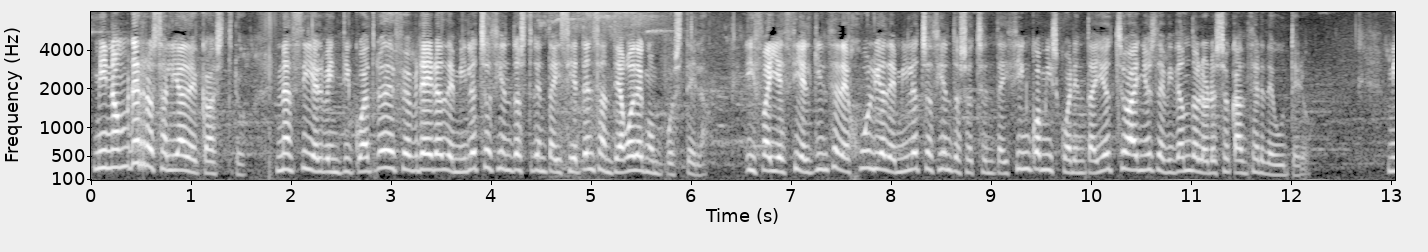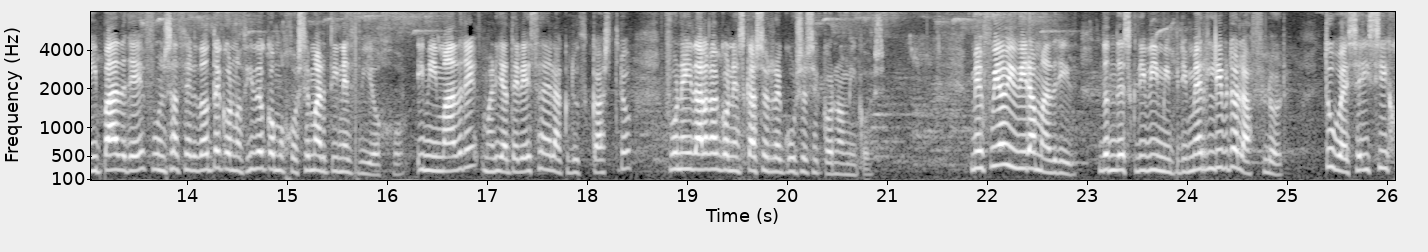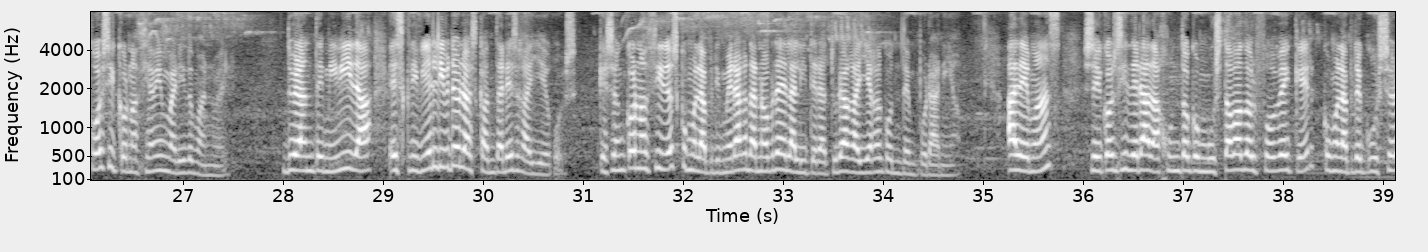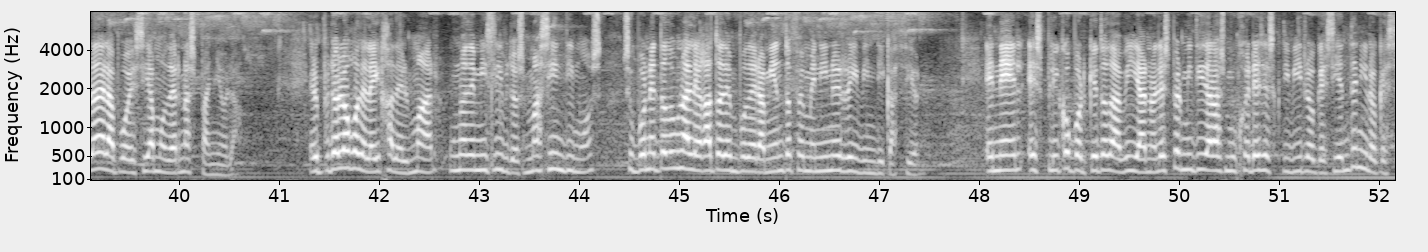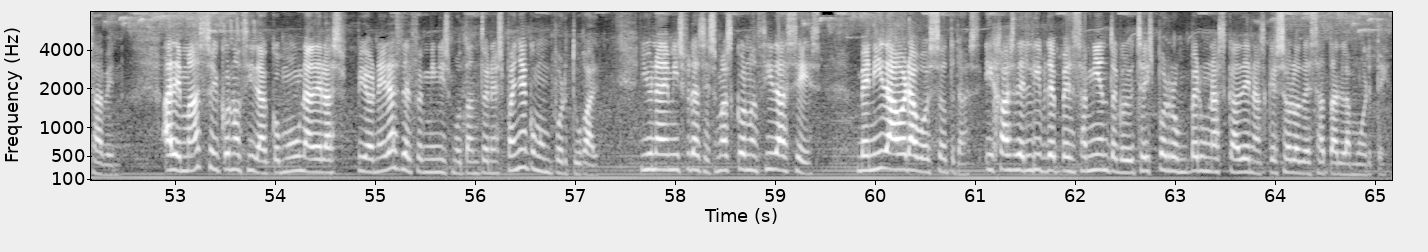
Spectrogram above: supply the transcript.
Mi nombre es Rosalía de Castro. Nací el 24 de febrero de 1837 en Santiago de Compostela y fallecí el 15 de julio de 1885 a mis 48 años debido a un doloroso cáncer de útero. Mi padre fue un sacerdote conocido como José Martínez Biojo y mi madre, María Teresa de la Cruz Castro, fue una hidalga con escasos recursos económicos. Me fui a vivir a Madrid, donde escribí mi primer libro La Flor. Tuve seis hijos y conocí a mi marido Manuel. Durante mi vida escribí el libro Los Cantares Gallegos, que son conocidos como la primera gran obra de la literatura gallega contemporánea. Además, soy considerada junto con Gustavo Adolfo Becker como la precursora de la poesía moderna española. El prólogo de La hija del mar, uno de mis libros más íntimos, supone todo un alegato de empoderamiento femenino y reivindicación. En él explico por qué todavía no les permitido a las mujeres escribir lo que sienten y lo que saben. Además, soy conocida como una de las pioneras del feminismo tanto en España como en Portugal. Y una de mis frases más conocidas es, venid ahora vosotras, hijas del libre pensamiento que lucháis por romper unas cadenas que solo desatan la muerte.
